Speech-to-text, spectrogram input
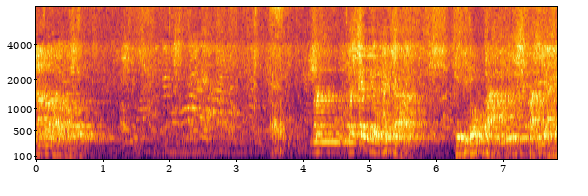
รับรางวัลของ มันมันเชื่อมโยงให้กับสิ่งที่ผมฝันฝันใหญ่ใน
